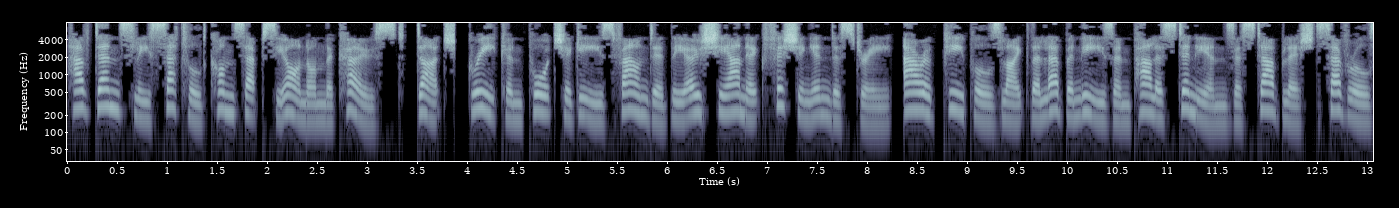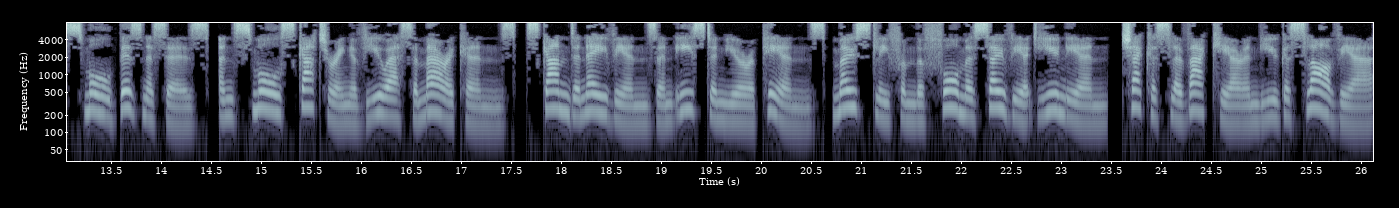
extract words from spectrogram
have densely settled Concepcion on the coast. Dutch, Greek and Portuguese founded the oceanic fishing industry. Arab peoples like the Lebanese and Palestinians established several small businesses, and small scattering of U.S. Americans, Scandinavians and Eastern Europeans mostly from the former Soviet Union, Czechoslovakia and Yugoslavia,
